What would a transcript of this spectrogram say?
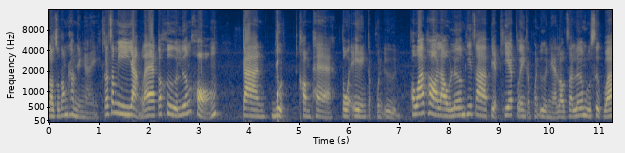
เราจะต้องทำยังไง ก็จะมีอย่างแรกก็คือเรื่องของการหยุด compare ตัวเองกับคนอื่น เพราะว่าพอเราเริ่มที่จะเปรียบเทียบตัวเองกับคนอื่นเนี่ยเราจะเริ่มรู้สึกว่า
